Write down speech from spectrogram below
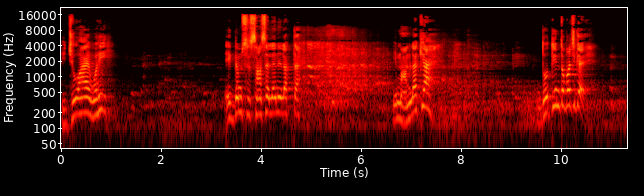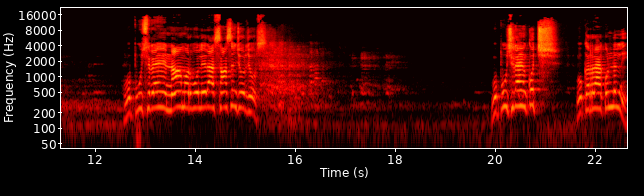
कि जो आए वही एकदम से साँसें लेने लगता है। ये मामला क्या है? दो तीन तो बच गए। वो पूछ रहे हैं नाम और वो ले रहा है साँसें ज़ोर ज़ोर से। वो पूछ रहे हैं कुछ, वो कर रहा है कुंडलनी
